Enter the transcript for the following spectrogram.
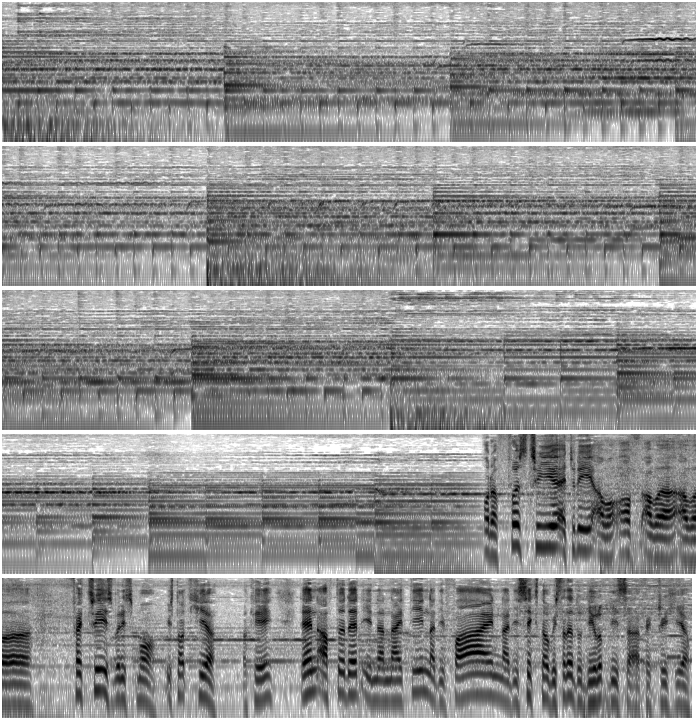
First three years, actually, our off, our our factory is very small. It's not here. Okay. Then after that, in uh, 1995, 96, now we started to develop this uh, factory here.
